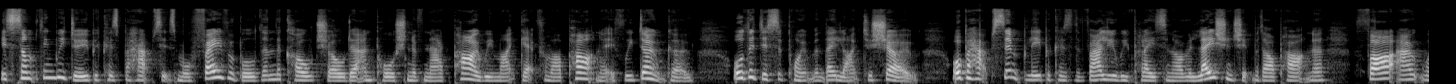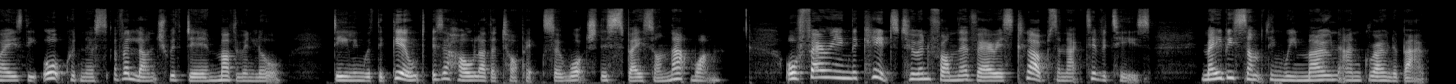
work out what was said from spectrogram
is something we do because perhaps it's more favourable than the cold shoulder and portion of nag pie we might get from our partner if we don't go, or the disappointment they like to show, or perhaps simply because the value we place in our relationship with our partner far outweighs the awkwardness of a lunch with dear mother in law. Dealing with the guilt is a whole other topic, so watch this space on that one. Or ferrying the kids to and from their various clubs and activities. Maybe something we moan and groan about,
